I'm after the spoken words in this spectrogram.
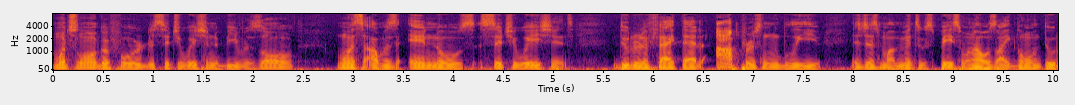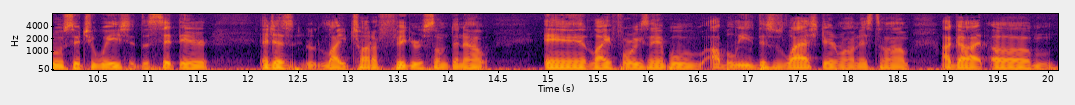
much longer for the situation to be resolved once I was in those situations due to the fact that I personally believe it's just my mental space when I was like going through those situations to sit there and just like try to figure something out. And like for example, I believe this was last year around this time. I got um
